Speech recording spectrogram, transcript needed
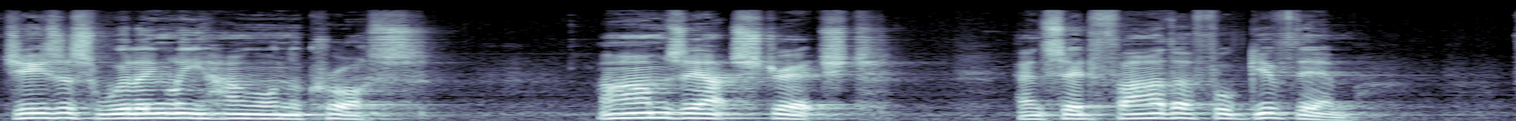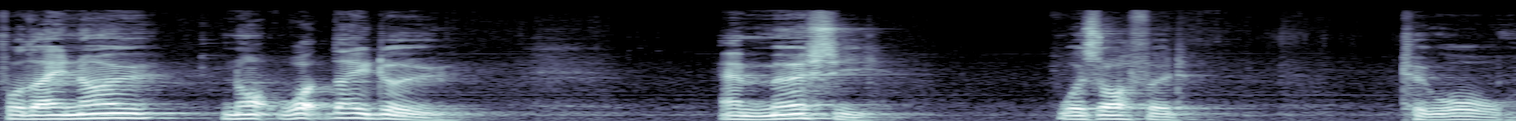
Jesus willingly hung on the cross, arms outstretched, and said, Father, forgive them, for they know not what they do. And mercy was offered to all.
